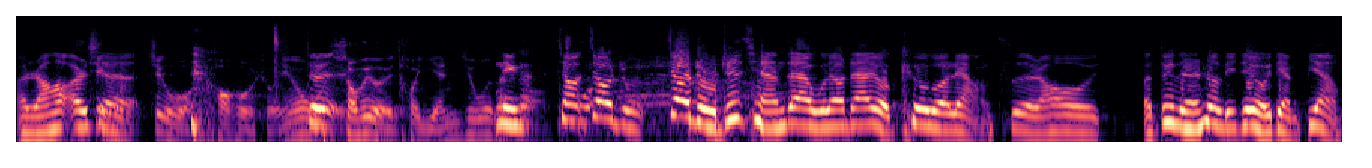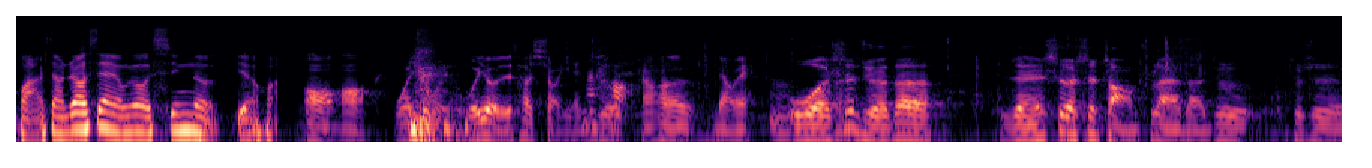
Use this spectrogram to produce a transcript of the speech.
呃，然后而且、这个、这个、我靠后说，因为我稍微有一套研究的。那个教教主教主之前在无聊斋有 Q 过两次，然后呃对人设理解有一点变化，想知道现在有没有新的变化？哦哦，我有我有一套小研究，然后两位，我是觉得人设是长出来的，就是就是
